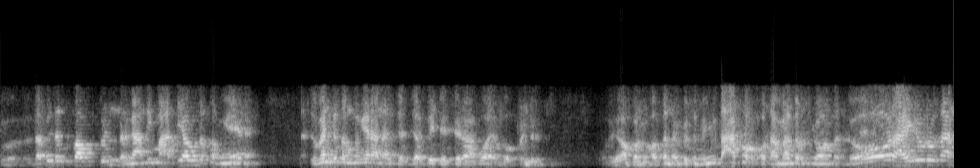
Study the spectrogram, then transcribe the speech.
bodoh. Tapi tetap aku bener nganti mati aku tetap ngene. Cuman ketemu pengiran aja jabe jajar aku yang kok bener? Ya ampun ngoten aku seminggu tak kok sampean terus ngoten. Lho, ora iki urusan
